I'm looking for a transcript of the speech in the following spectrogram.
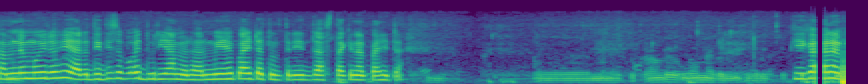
सामने मुई रही और दीदी सब ओई धुरिया में रह मुई ए पाईटा तुलतरी रास्ता किनार पाईटा की कारण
